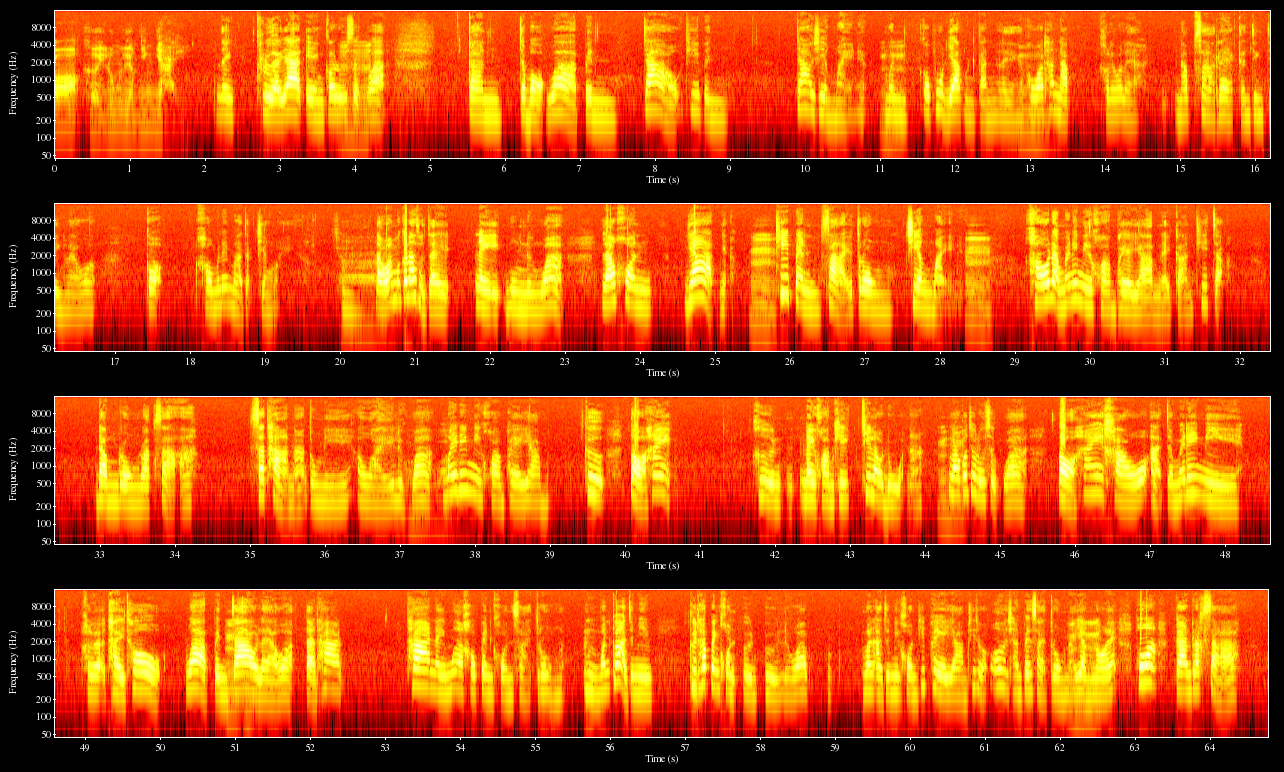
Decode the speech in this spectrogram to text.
ก็เคยรุ่งเรืองยิ่งใหญ่ ในเครือญาติเองก็รู้สึกอือฮึว่า การจะบอกว่าเป็นเจ้าที่เป็นเจ้าเชียงใหม่เนี่ย มันก็พูดยากเหมือนกันอะไรอย่างเงี้ยเพราะว่าถ้านับเขาเรียกว่าอะไรอะนับสาแรกกันจริง ๆ แล้วอะก็ เขาไม่ได้มาจากเชียงใหม่ ใช่อืมแต่ว่ามันก็น่าสนใจในอีกมุมหนึ่งว่า แล้วคนญาติเนี่ยอืมที่เป็นสายตรงเชียงใหม่เนี่ยอืมเขาเนี่ยไม่ได้มีความพยายามในการที่จะดำรงรักษาสถานะตรงนี้เอาไว้หรือว่าอ๋อว่ะไม่ได้มีความพยายาม คือต่อให้คือในความคิดที่เราดูอะนะ อืมเราก็จะรู้สึกว่า ต่อให้เขาอาจจะไม่ได้มีไททลว่าเป็นเจ้าแล้วอะแต่ถ้าถ้าในเมื่อเขาเป็นคนสายตรงอะมันก็อาจจะมีคือถ้าเป็นคนอื่น ๆ หรือว่ามันอาจจะมีคนที่พยายามที่จะเออฉันเป็นสายตรงนะอือฮึอย่างน้อย เพราะว่าการรักษา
